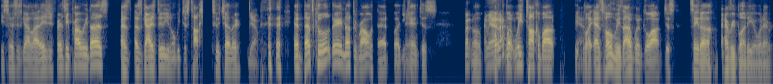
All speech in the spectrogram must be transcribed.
he says he's got a lot of Asian friends. He probably does. As as guys do, you know, we just talk to each other. Yeah. and that's cool. There ain't nothing wrong with that, but you Yeah. can't just but you know, I mean, what, to- what we talk about Yeah. like as homies, I wouldn't go out and just say to everybody or whatever.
